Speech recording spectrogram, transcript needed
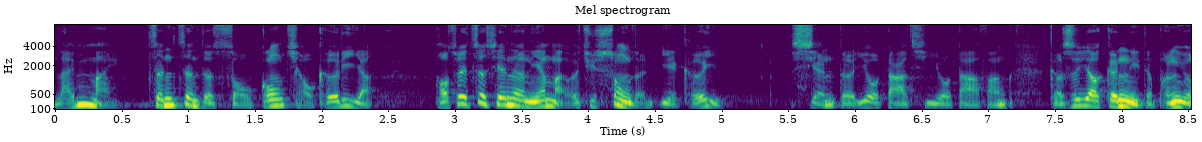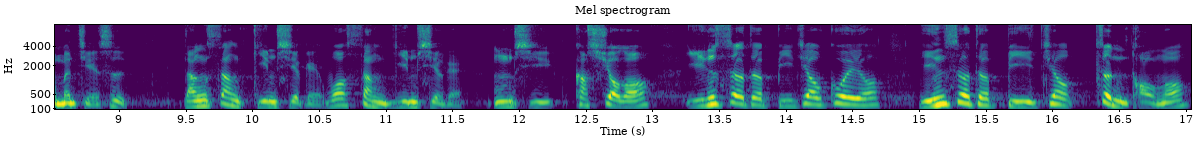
来买真正的手工巧克力啊！好，所以这些呢，你要买回去送人也可以。显得又大气又大方，可是要跟你的朋友们解释，当上金色的，我上银色的，不是较俗哦，银色的比较贵哦，银色的比较正统哦，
